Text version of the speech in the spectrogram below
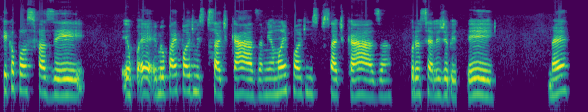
o que, que eu posso fazer? Eu, é, meu pai pode me expulsar de casa, minha mãe pode me expulsar de casa, por ser LGBT. né?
